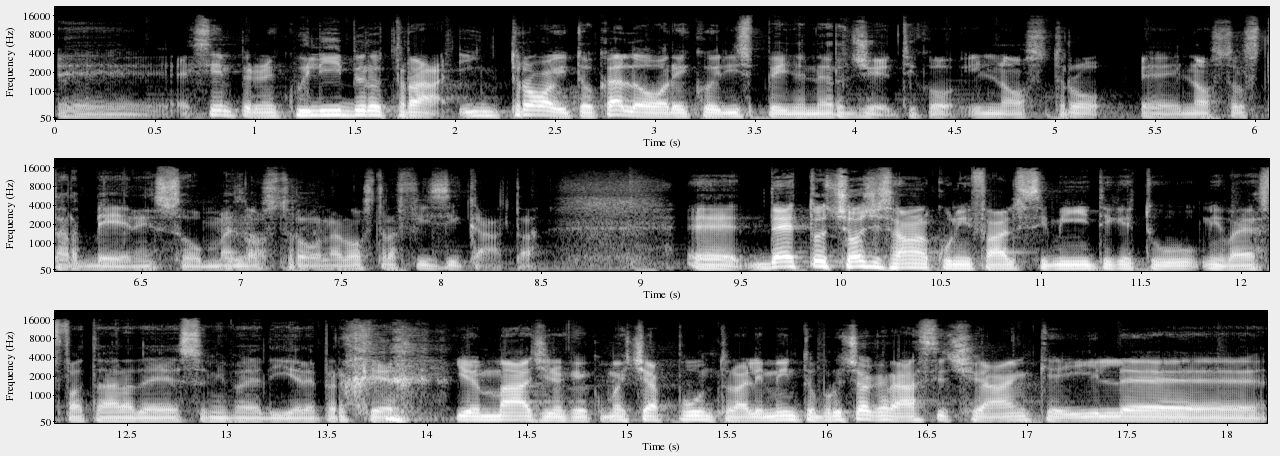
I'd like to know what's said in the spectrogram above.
Eh, è sempre un equilibrio tra introito calorico e dispendio energetico, il nostro, eh, il nostro star bene, insomma, il nostro- la nostra fisicata. Eh, detto ciò, ci saranno alcuni falsi miti che tu mi vai a sfatare adesso, mi vai a dire, perché io immagino che come c'è appunto l'alimento bruciagrassi, c'è anche il... eh,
